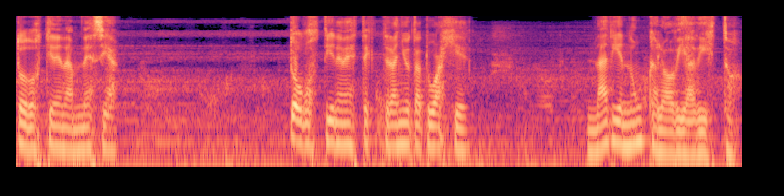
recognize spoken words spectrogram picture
Todos tienen amnesia. Todos tienen este extraño tatuaje. Nadie nunca lo había visto.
